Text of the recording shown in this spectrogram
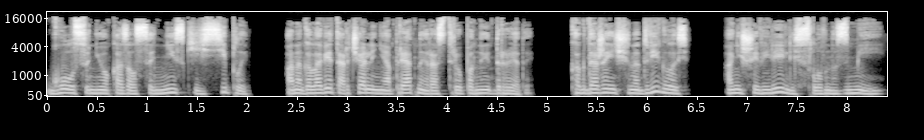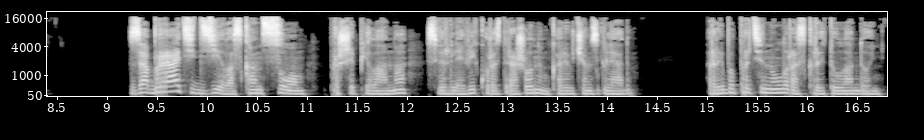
Голос у нее оказался низкий и сиплый, а на голове торчали неопрятные растрепанные дреды. Когда женщина двигалась, они шевелились, словно змеи. «Забрать дело с концом!» — прошепела она, сверля Вику раздраженным колючим взглядом. Рыба протянула раскрытую ладонь.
